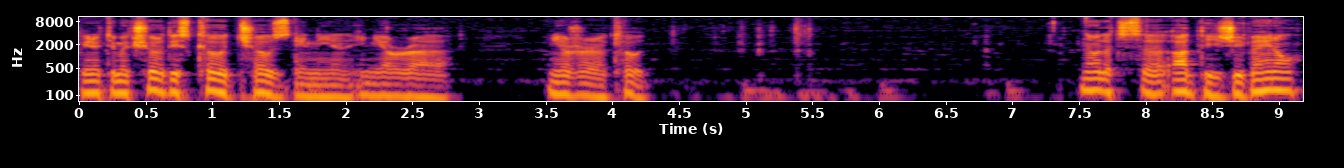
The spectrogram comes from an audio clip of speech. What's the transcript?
You need to make sure this code shows in in your uh, in your uh, code. Now let's uh, add the panel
